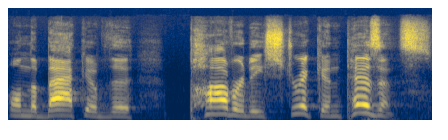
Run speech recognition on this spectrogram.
on the back of the poverty stricken peasants.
